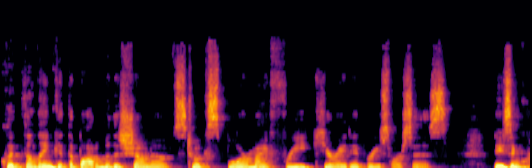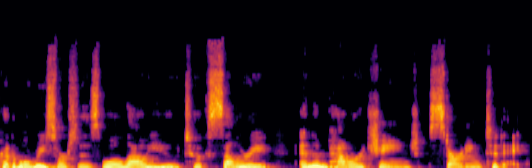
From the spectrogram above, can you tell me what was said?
click the link at the bottom of the show notes to explore my free curated resources. These incredible resources will allow you to accelerate and empower change starting today.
